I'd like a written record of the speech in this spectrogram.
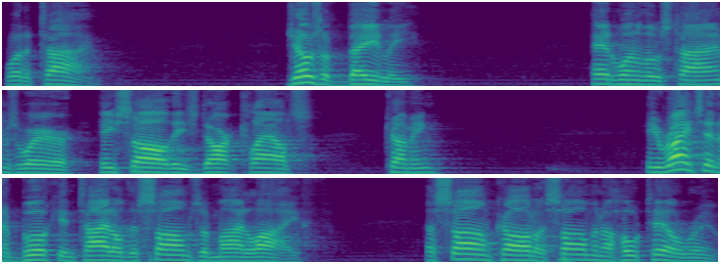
What a time. Joseph Bayly had one of those times where he saw these dark clouds coming. He writes in a book entitled The Psalms of My Life, a psalm called A Psalm in a Hotel Room.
